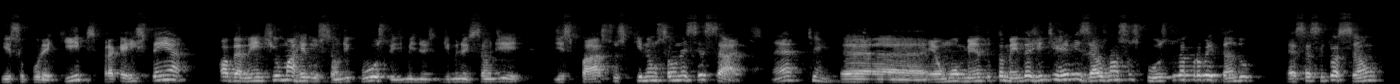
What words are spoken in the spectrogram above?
isso por equipes, para que a gente tenha, obviamente, uma redução de custo e diminuição de, de espaços que não são necessários. Né? Sim. É, é um momento também da gente revisar os nossos custos, aproveitando essa situação,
